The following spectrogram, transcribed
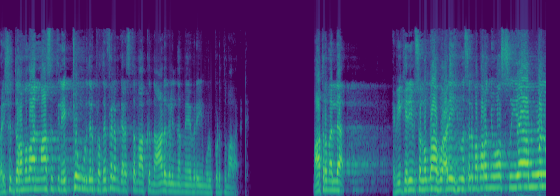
പരിശുദ്ധ റമദാൻ മാസത്തിൽ ഏറ്റവും കൂടുതൽ പ്രതിഫലം കരസ്ഥമാക്കുന്ന ആളുകളിൽ നമ്മെ എവരെയും ഉൾപ്പെടുത്തുമാറാകട്ടെ. മാത്രമല്ല നബി കരീം സല്ലല്ലാഹു അലൈഹി വസല്ലം പറഞ്ഞു "അസ്സിയാമു വൽ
